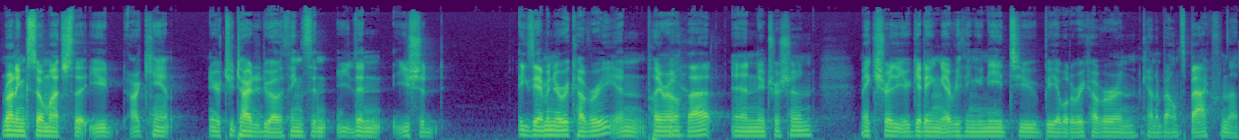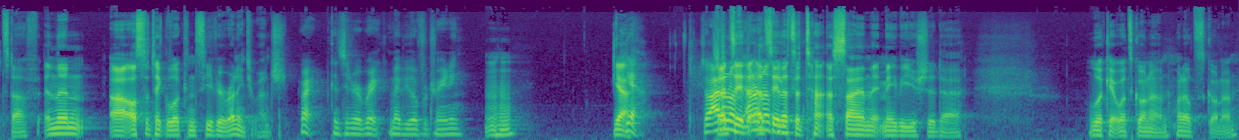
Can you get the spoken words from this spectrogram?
running so much that you are can't you're too tired to do other things, then you, then you should examine your recovery and play around with that and nutrition. Make sure that you're getting everything you need to be able to recover and kind of bounce back from that stuff. And then uh, also take a look and see if you're running too much. Right. Consider a break. Maybe overtraining. Mm-hmm. Yeah. Yeah. So I I'd don't know. say, I don't I'd know say if that's a, sign that maybe you should uh, look at what's going on. What else is going on?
